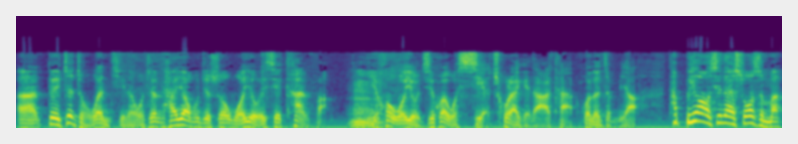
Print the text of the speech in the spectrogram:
呃，对这种问题呢，我觉得他要不就说我有一些看法，嗯，以后我有机会我写出来给大家看，或者怎么样。他不要现在说什么，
